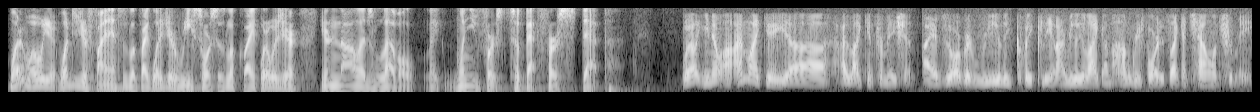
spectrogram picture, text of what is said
what what were your what did your finances look like? What did your resources look like? Where was your your knowledge level like when you first took that first step? Well, you know, I'm like a uh, I like information. I absorb it really quickly, and I really like. I'm hungry for it. It's like a challenge for me.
